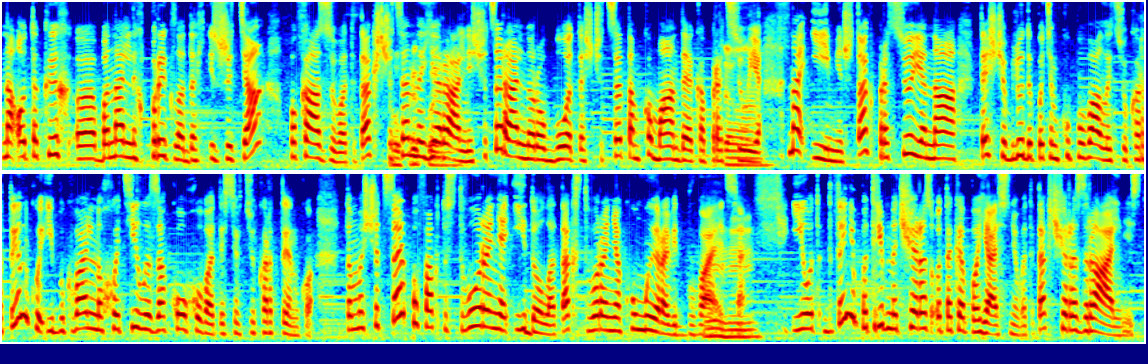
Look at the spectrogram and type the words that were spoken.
на отаких е, банальних прикладах із життя показувати, так що О, це не є реальність, що це реальна робота, що це там команда, яка працює Так. на імідж, так працює на те, щоб люди потім купували цю картинку і буквально хотіли закохуватися в цю картинку, тому що це по факту створення ідола, так створення кумира відбувається. Мгм. І от дитині потрібно через отаке пояснювати, так через реальність,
